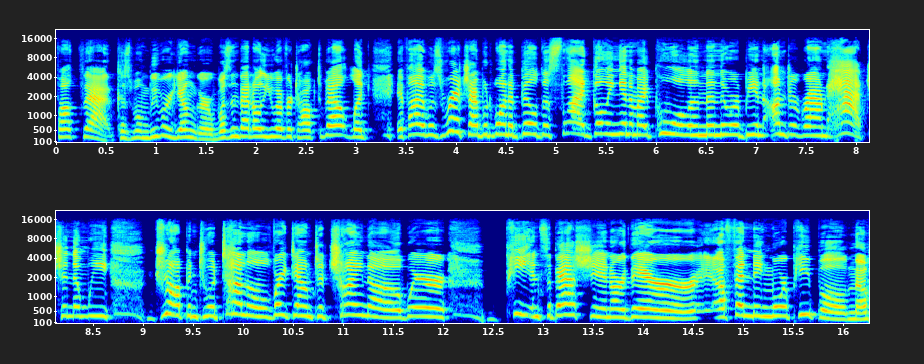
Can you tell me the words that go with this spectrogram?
fuck that. Because when we were younger, wasn't that all you ever talked about? Like, if I was rich, I would want to build a slide going into my pool, and then there would be an underground hatch, and then we drop into a tunnel right down to China where Pete and Sebastian are there offending more people. No,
